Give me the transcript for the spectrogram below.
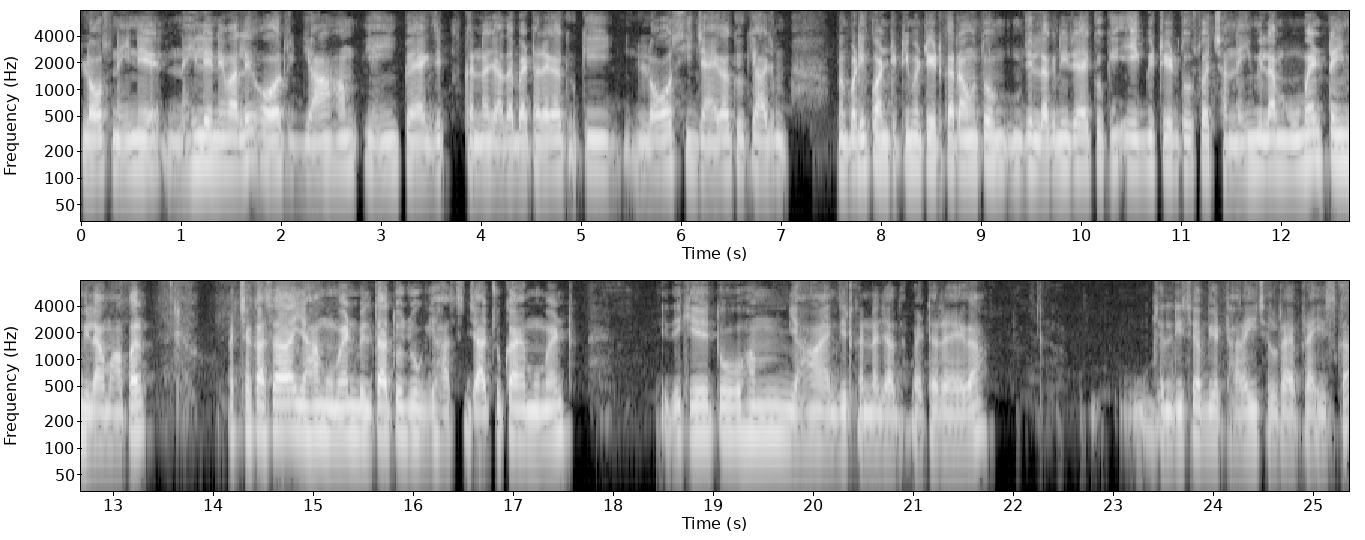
लॉस नहीं ने, नहीं लेने वाले और यहाँ हम यहीं पे एग्जिट करना ज़्यादा बेटर रहेगा क्योंकि लॉस ही जाएगा क्योंकि आज मैं बड़ी क्वांटिटी में ट्रेड कर रहा हूँ तो मुझे लग नहीं रहा है क्योंकि एक भी ट्रेड दोस्तों अच्छा नहीं मिला मूवमेंट नहीं मिला वहाँ पर। अच्छा खासा यहाँ मूवमेंट मिलता तो जो यहाँ से जा चुका है मूवमेंट देखिए तो हम यहाँ एग्जिट करना ज़्यादा बेटर रहेगा। जल्दी से अभी अट्ठारह ही चल रहा है प्राइस का।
